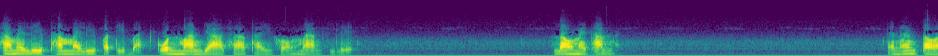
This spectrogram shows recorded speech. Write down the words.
ถ้าไม่รีบทำไม่รีบปฏิบัติ กลมารยาสาไถของมารกิเลส เราไม่ทัน ฉะนั้นตอน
